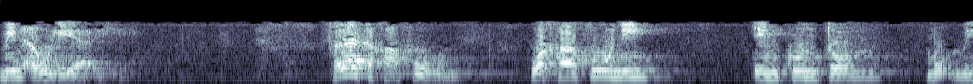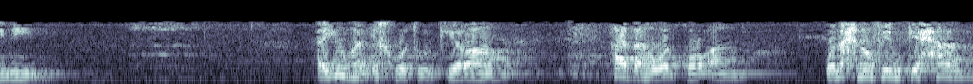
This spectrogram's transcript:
من أوليائه. فلا تخافوهم وخافوني إن كنتم مؤمنين. أيها الإخوة الكرام هذا هو القرآن ونحن في امتحان.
